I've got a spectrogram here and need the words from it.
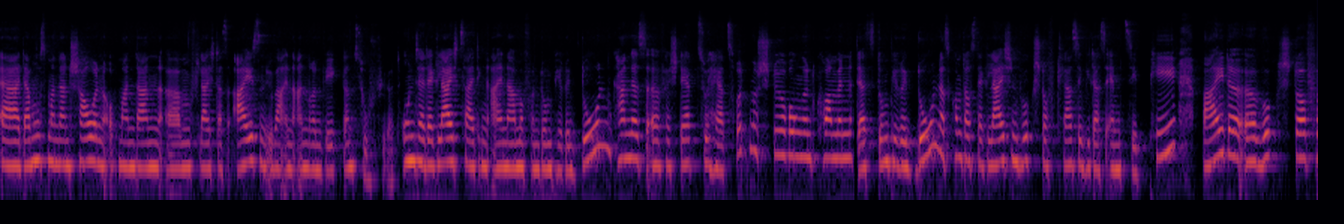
Äh, da muss man dann schauen, ob man dann ähm, vielleicht das Eisen über einen anderen Weg dann zuführt. Unter der gleichzeitigen Einnahme von Domperidon kann es äh, verstärkt zu Herzrhythmusstörungen kommen. Das Domperidon, das kommt aus der gleichen Wirkstoffklasse wie das MCP. Beide äh, Wirkstoffe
